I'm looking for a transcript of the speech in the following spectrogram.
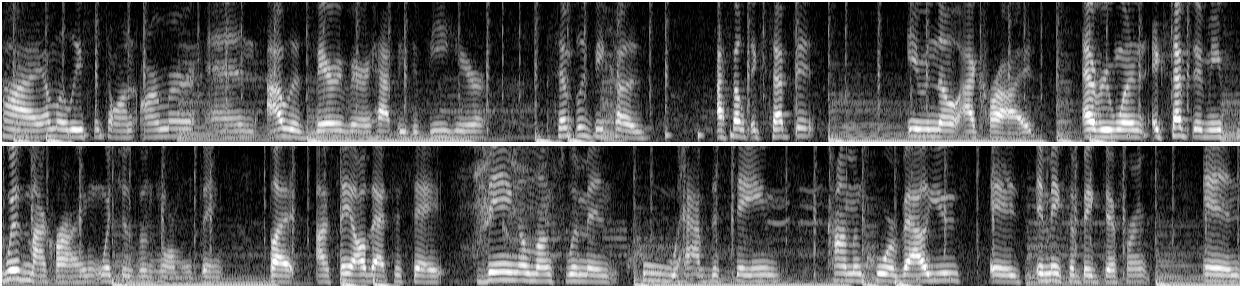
Hi, I'm Elisa Dawn Armour, and I was very, very happy to be here simply because I felt accepted, even though I cried. Everyone accepted me with my crying, which is a normal thing. But I say all that to say, being amongst women who have the same common core values is it makes a big difference in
